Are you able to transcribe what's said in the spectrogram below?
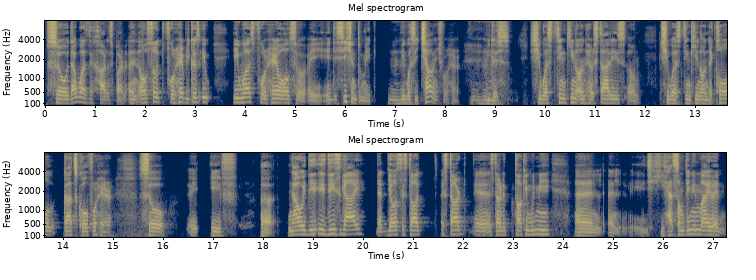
So that was the hardest part, and also for her because it it was for her also a, a decision to make. It was a challenge for her because she was thinking on her studies. Um, she was thinking on the call, God's call for her. So if uh, now it i- is this guy that just start start uh, started talking with me, and and he has something in mind, and,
